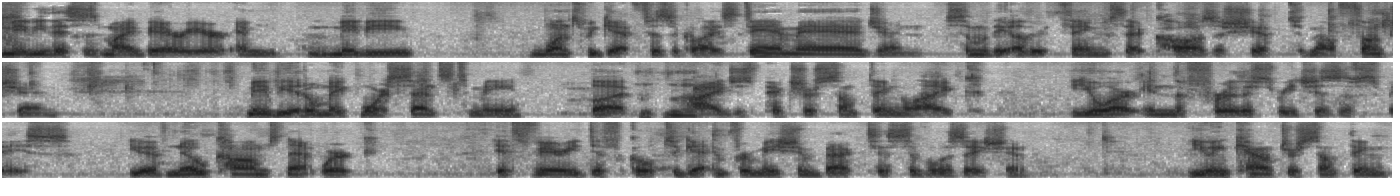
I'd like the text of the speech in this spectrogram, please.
maybe this is my barrier and maybe once we get physicalized damage and some of the other things that cause a ship to malfunction, maybe it'll make more sense to me. But mm-hmm. I just picture something like you are in the furthest reaches of space. You have no comms network. It's very difficult to get information back to civilization. You encounter something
